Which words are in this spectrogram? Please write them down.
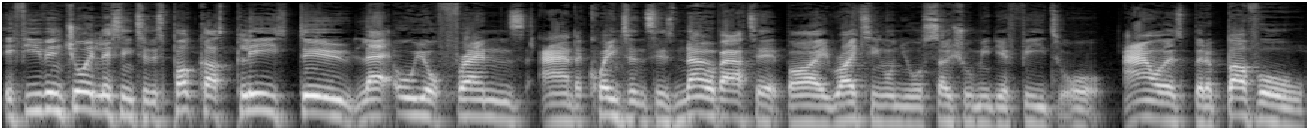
If you've enjoyed listening to this podcast, please do let all your friends and acquaintances know about it by writing on your social media feeds or ours, but above all,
